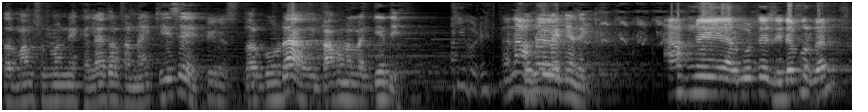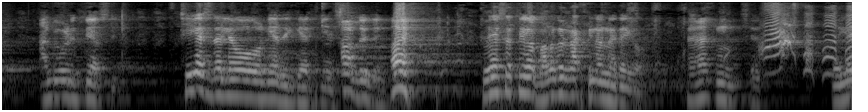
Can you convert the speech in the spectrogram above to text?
তোর মান সম্মান নিয়ে খেলায় দরকার নাই ঠিক আছে? ঠিক আছে। তোর বউটা ওই বাগুনা লাগ দিয়ে দে। না আপনি আপনি আর মধ্যে যেটা করবেন আমি ওইটাতে আছি। ঠিক আছে তাহলে ও নিয়ে দেখি আর কি আছে আর দিদি ওই তুই আজকে থেকে ভালো করে রাখবি না নাই তাই গো হ্যাঁ তাহলে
